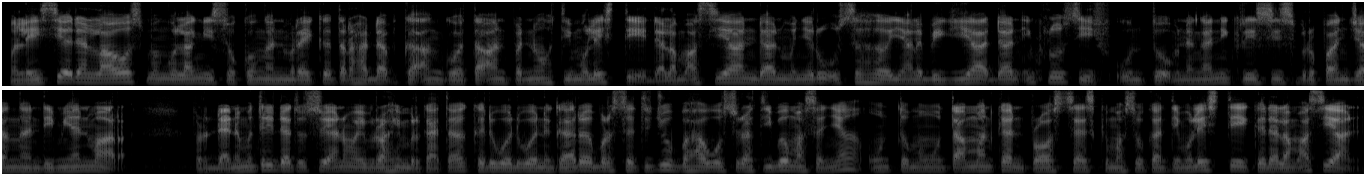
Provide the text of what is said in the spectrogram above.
Malaysia dan Laos mengulangi sokongan mereka terhadap keanggotaan penuh Timor Leste dalam ASEAN dan menyeru usaha yang lebih giat dan inklusif untuk menangani krisis berpanjangan di Myanmar. Perdana Menteri Datuk Seri Anwar Ibrahim berkata kedua-dua negara bersetuju bahawa sudah tiba masanya untuk mengutamankan proses kemasukan Timor Leste ke dalam ASEAN.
